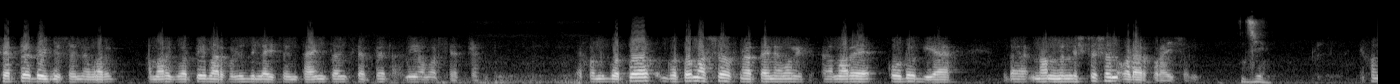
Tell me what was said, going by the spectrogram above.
সেপারেট হয়ে গেছেন আমার আমার গতে বার করে দিলাইছেন টাইম টাইম সেপারেট আমি আমার সেপারেট এখন গত গত মাসে আপনার টাইম আমার আমারে কোর্টও গিয়া নন রেজিস্ট্রেশন অর্ডার করাইছেন। জি। এখন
